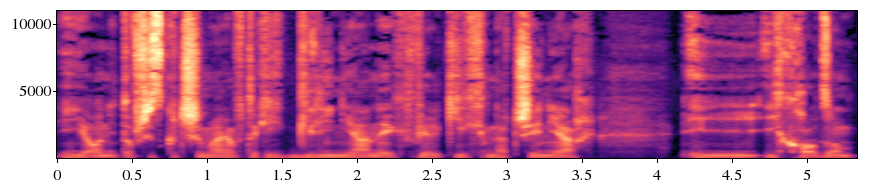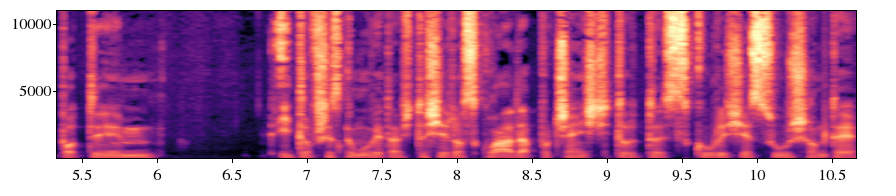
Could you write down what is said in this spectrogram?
i oni to wszystko trzymają w takich glinianych, wielkich naczyniach i, i chodzą po tym. I to wszystko mówię, to, to się rozkłada po części, to, te skóry się suszą, te,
